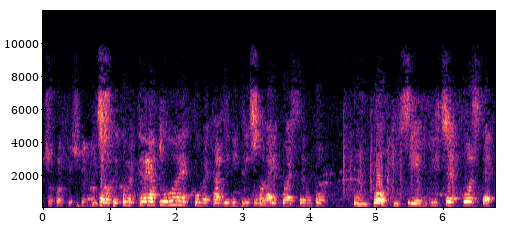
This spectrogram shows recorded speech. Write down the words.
c'è qualche speranza. Diciamo che come creatore, come casa editrice magari può essere un po', un po più semplice, forse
